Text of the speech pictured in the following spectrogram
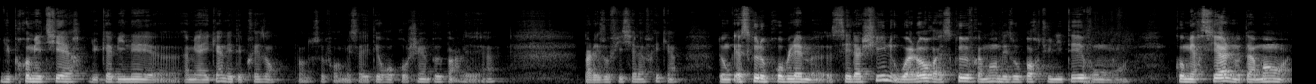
du premier tiers du cabinet américain n'était présent lors de ce forum. Et ça a été reproché un peu par les, hein, par les officiels africains. Donc est-ce que le problème c'est la Chine ou alors est-ce que vraiment des opportunités vont commerciales, notamment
